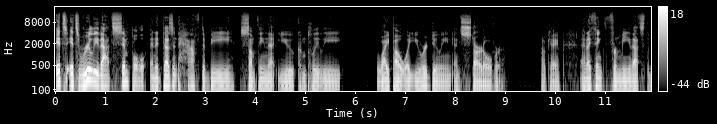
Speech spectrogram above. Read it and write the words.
it's it's really that simple and it doesn't have to be something that you completely wipe out what you were doing and start over okay? And i think for me that's the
